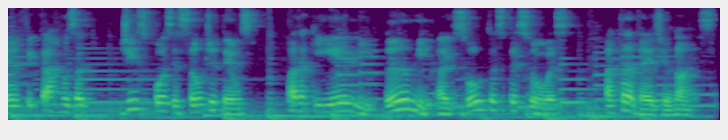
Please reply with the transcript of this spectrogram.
é ficarmos à disposição de Deus para que Ele ame as outras pessoas através de nós.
